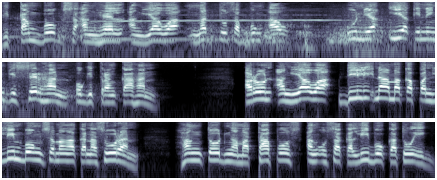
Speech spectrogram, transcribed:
Gitambog sa anghel ang yawa ngadto sa bungaw unya iya kining gisirhan o gitrangkahan. Aron ang yawa dili na makapanlimbong sa mga kanasuran hangtod nga matapos ang usa ka libo ka tuig.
